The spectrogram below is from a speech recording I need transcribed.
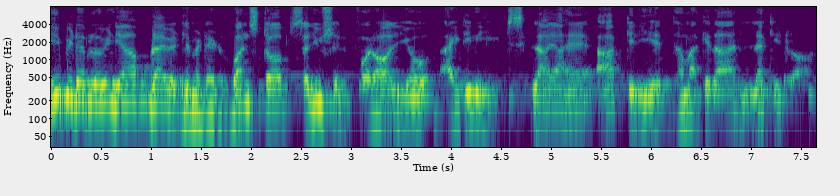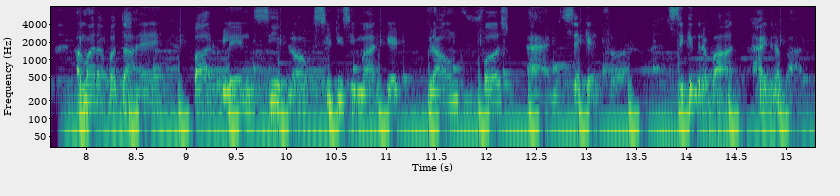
EPW India private limited one stop solution for all your IT needs लाया है आपके लिए धमाकेदार लकी ड्रॉ हमारा पता है park lane C block city C market ground first and second floor Secunderabad Hyderabad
